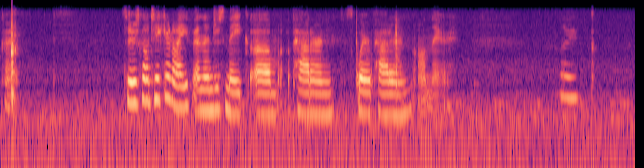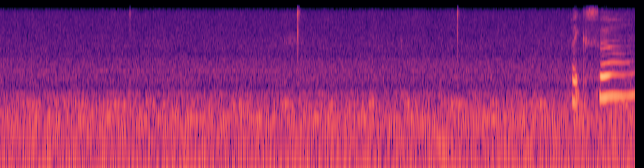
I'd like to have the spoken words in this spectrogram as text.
Okay. So you're just going to take your knife and then just make um, a pattern, square pattern on there. Like like so.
